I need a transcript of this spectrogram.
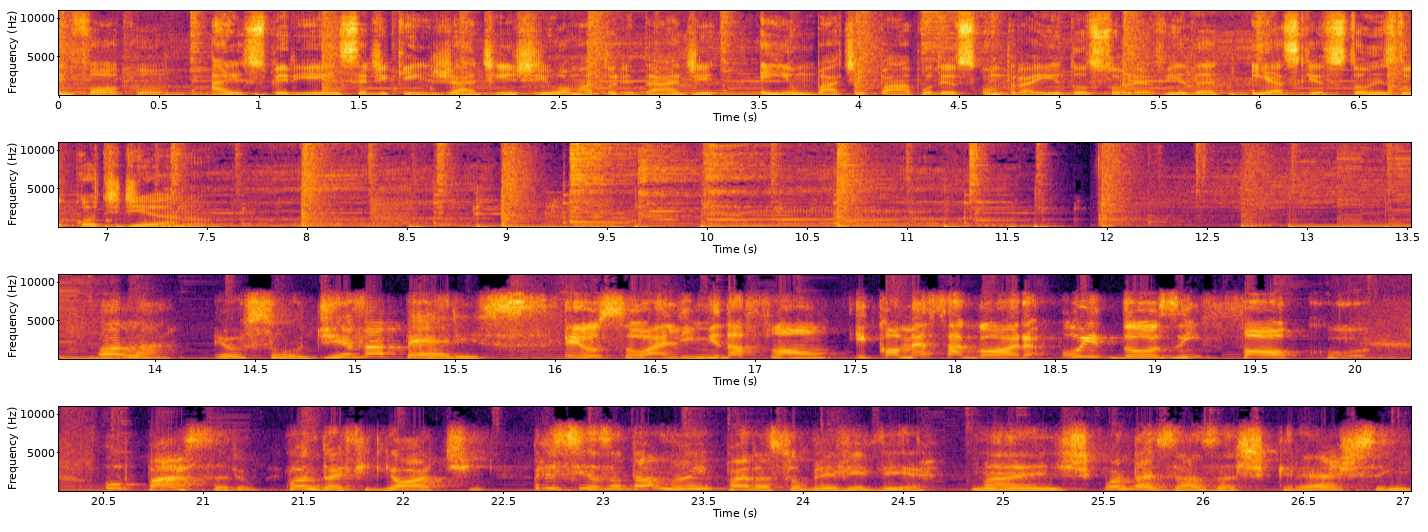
em Foco. A experiência de quem já atingiu a maturidade em um bate-papo descontraído sobre a vida e as questões do cotidiano. Olá, eu sou Diva Pérez. Eu sou a Aline da Flon e começa agora o Idoso em Foco. O pássaro, quando é filhote, precisa da mãe para sobreviver. Mas quando as asas crescem,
